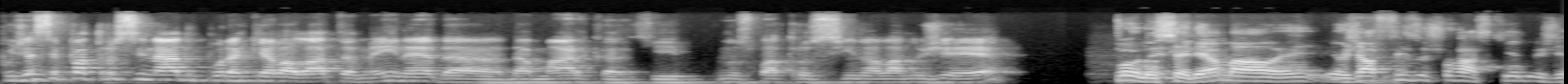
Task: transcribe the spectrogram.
Podia ser patrocinado por aquela lá também, né? Da, da marca que nos patrocina lá no GE. Pô, não seria mal, hein? Eu já fiz o churrasquinho do GE.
